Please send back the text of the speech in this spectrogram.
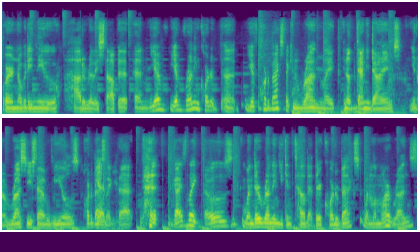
where nobody knew how to really stop it. And you have you have running quarter uh, you have quarterbacks that can run like you know danny dimes you know russ used to have wheels quarterbacks Yeah. like that. But guys like those when they're running you can tell that they're quarterbacks. When lamar runs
